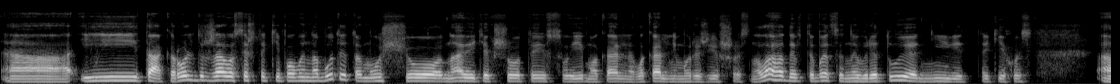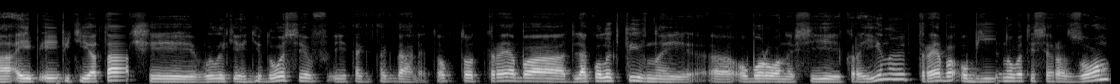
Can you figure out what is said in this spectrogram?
А, І так, роль держави все ж таки повинна бути, тому що навіть якщо ти в своїй локальній локальній мережі щось налагодив, тебе це не врятує ні від якихось apt атак чи великих дідосів і так так далі. Тобто, треба для колективної е, оборони всією країною треба об'єднуватися разом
